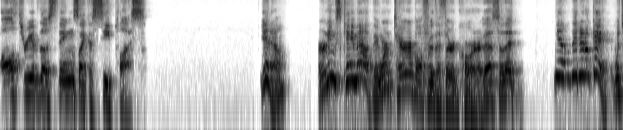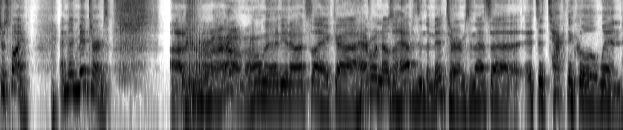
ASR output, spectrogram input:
all three of those things like a C plus. You know, earnings came out. They weren't terrible for the third quarter. That's so that you know they did okay, which is fine. And then midterms. Uh, I don't know, man. You know, it's like uh, everyone knows what happens in the midterms, and that's a it's a technical win.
